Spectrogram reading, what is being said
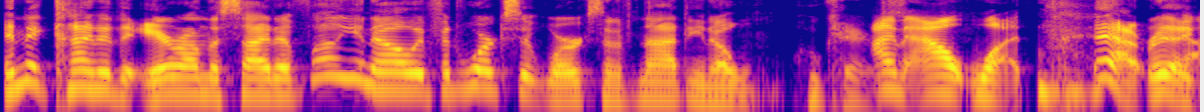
isn't it kind of the air on the side of, well, you know, if it works, it works. And if not, you know, who cares? I'm out what? Yeah, really. Yeah.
